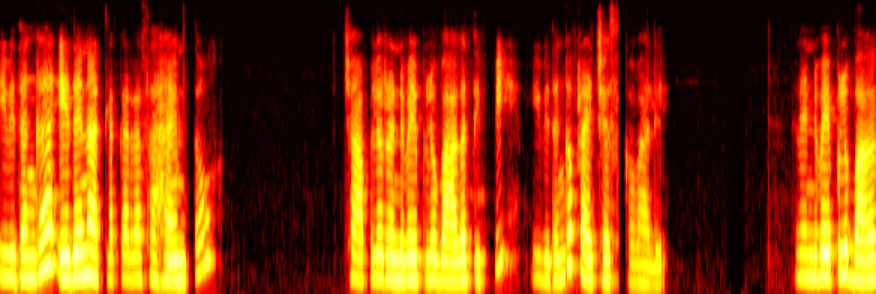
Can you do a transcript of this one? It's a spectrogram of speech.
ఈ విధంగా ఏదైనా అట్లకర్ర సహాయంతో చేపలు రెండు వైపులు బాగా తిప్పి ఈ విధంగా ఫ్రై చేసుకోవాలి. రెండు వైపులు బాగా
